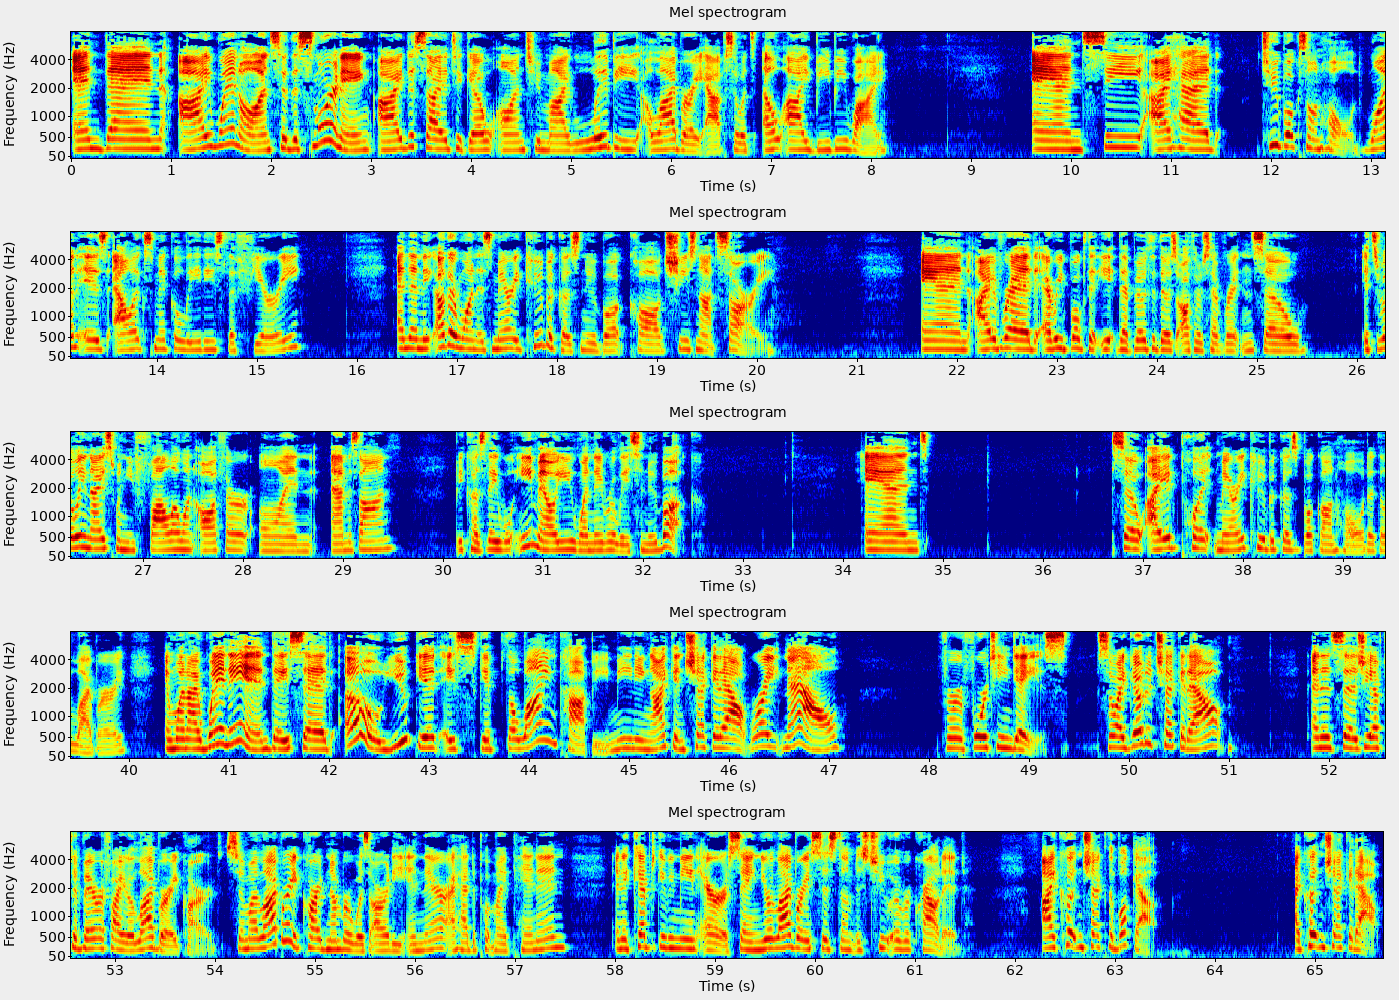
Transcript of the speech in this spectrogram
And then I went on. So this morning, I decided to go on to my Libby library app. So it's L I B B Y. And see, I had two books on hold. One is Alex Michaelides' The Fury. And then the other one is Mary Kubica's new book called She's Not Sorry. And I've read every book that that both of those authors have written. So it's really nice when you follow an author on Amazon because they will email you when they release a new book. And so I had put Mary Kubica's book on hold at the library. And when I went in, they said, Oh, you get a skip the line copy, meaning I can check it out right now for 14 days. So I go to check it out and it says you have to verify your library card. So my library card number was already in there. I had to put my PIN in and it kept giving me an error saying your library system is too overcrowded. I couldn't check the book out. I couldn't check it out.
